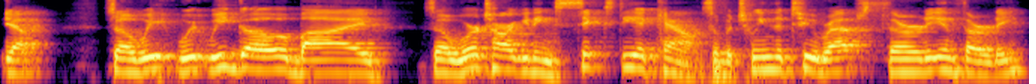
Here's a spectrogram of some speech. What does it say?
Yep. So we, we we go by so we're targeting 60 accounts. So between the two reps, 30 and 30.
